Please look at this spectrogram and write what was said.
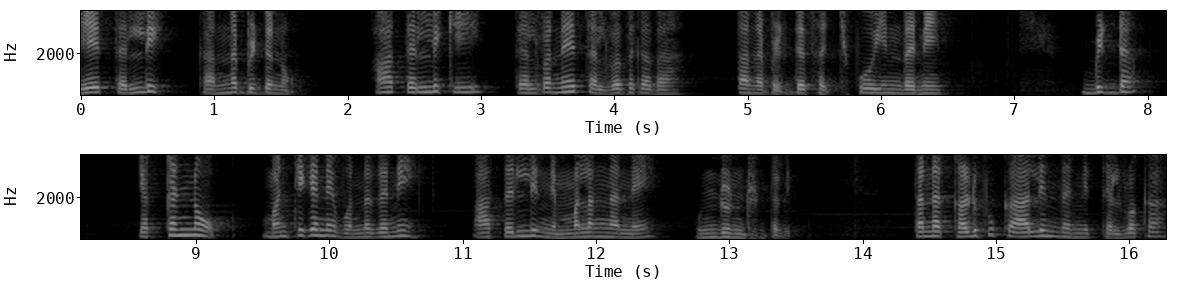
ఏ తల్లి కన్నబిడ్డనో? ఆ తల్లికి తెలవనే తెలవదు కదా. తన బిడ్డ చచ్చిపోయిందని. బిడ్డ ఎక్కడనో మంచిగానే ఉన్నదని ఆ తల్లి నిమ్మలంగానే ఉండుంటుంటుంది. తన కడుపు కాలిందని తెలవక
